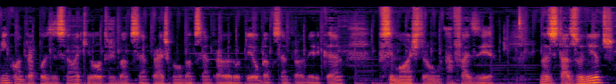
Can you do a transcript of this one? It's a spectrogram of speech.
em contraposição a que outros bancos centrais, como o Banco Central Europeu, o Banco Central Americano, se mostram a fazer. Nos Estados Unidos,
